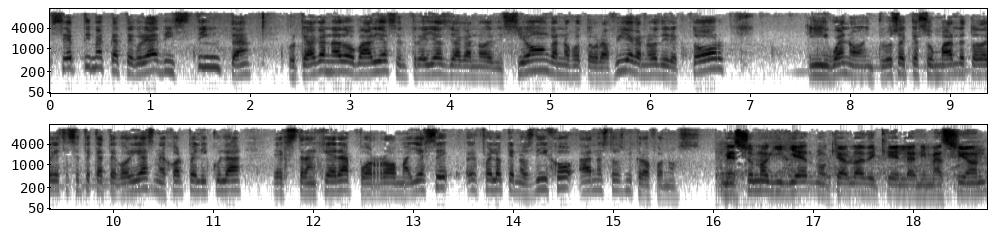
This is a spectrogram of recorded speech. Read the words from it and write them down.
séptima categoría distinta, porque ha ganado varias, entre ellas ya ganó edición, ganó fotografía, ganó director, y bueno, incluso hay que sumarle todavía estas siete categorías, mejor película extranjera por Roma. Y ese fue lo que nos dijo a nuestros micrófonos. Me sumo a Guillermo que habla de que la animación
